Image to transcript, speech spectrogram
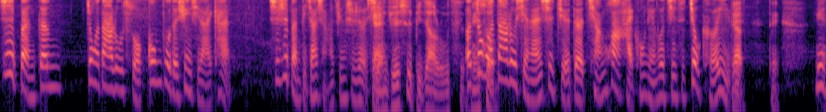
日本跟中国大陆所公布的讯息来看，是日本比较想要军事热线，感觉是比较如此。而中国大陆显然是觉得强化海空联络机制就可以了。对，对，因为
